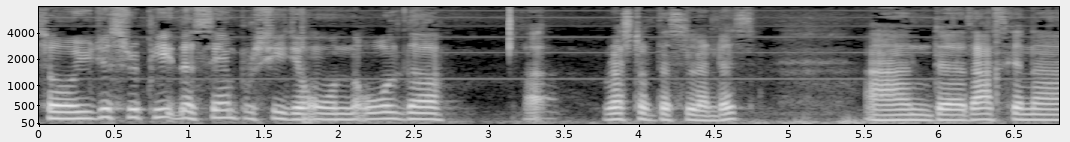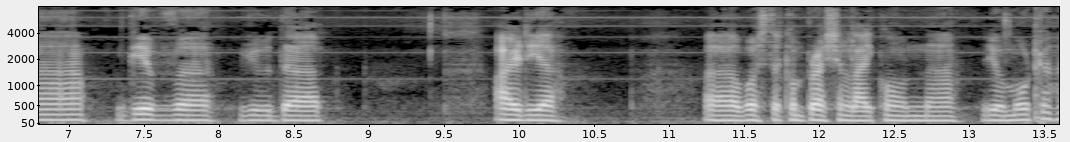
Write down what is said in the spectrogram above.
So you just repeat the same procedure on all the uh, rest of the cylinders and uh, that's gonna give uh, you the idea uh, what's the compression like on uh, your motor.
